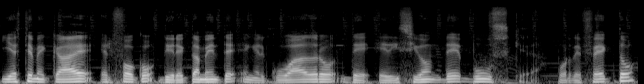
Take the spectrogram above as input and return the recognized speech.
y este me cae el foco directamente en el cuadro de edición de búsqueda. Por defecto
